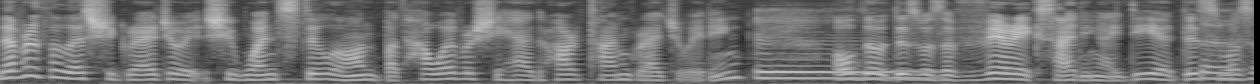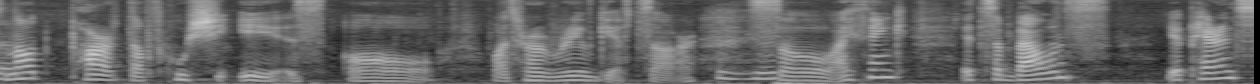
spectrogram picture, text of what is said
nevertheless she graduated she went still on but however she had a hard time graduating Mm, although this was a very exciting idea this was Uh-huh. not part of who she is or what her real gifts are Mm-hmm. so i think it's a balance your parents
